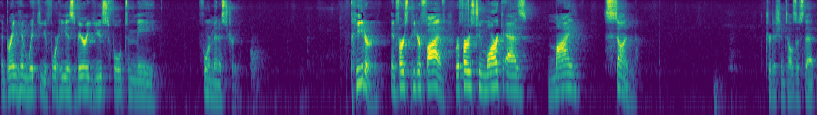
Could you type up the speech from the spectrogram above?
and bring him with you, for he is very useful to me for ministry. Peter in 1 Peter 5 refers to Mark as my son. Tradition tells us that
